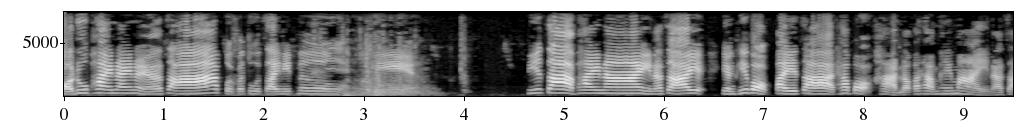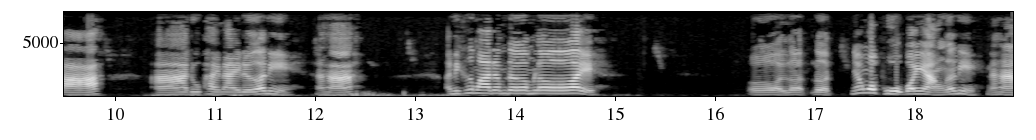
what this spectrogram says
อดูภายในหน่อยนะจ๊ะ เปิดประตูใจนิดนึง นี่ นี่จ้าภายในนะจ๊ะ อย่างที่บอกไปจ้า ถ้าเบาะขาดเราก็ทำให้ใหม่นะจ๊ะ อ่า ดูภายในเด้อนี่นะคะ อันนี้คือมาเดิมๆเลย เออ เลิศเลิศยังว่าผูกบออย่างเด้อนี่นะคะ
